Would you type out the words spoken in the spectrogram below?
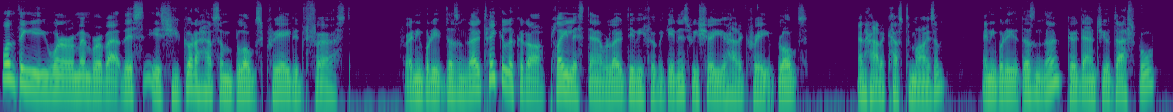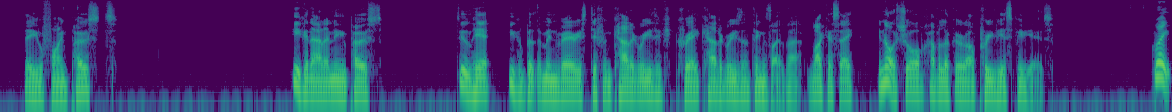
One thing you want to remember about this is you've got to have some blogs created first. For anybody that doesn't know, take a look at our playlist down below, Divi for Beginners. We show you how to create blogs and how to customize them. Anybody that doesn't know, go down to your dashboard. There you'll find posts. You can add a new post. Do them here. You can put them in various different categories if you create categories and things like that. Like I say, if you're not sure, have a look at our previous videos. Great.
